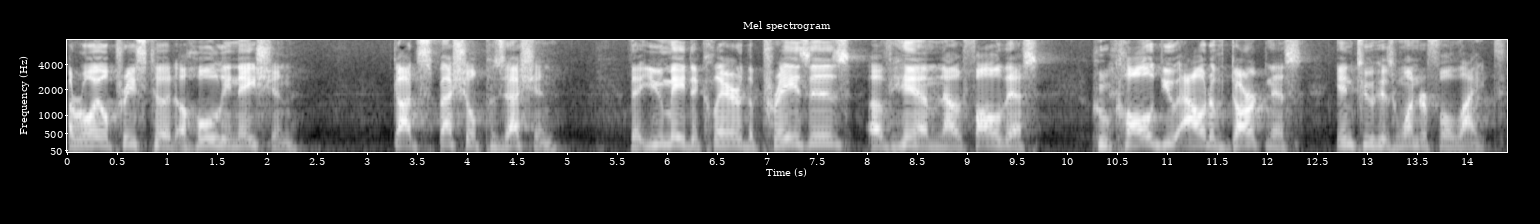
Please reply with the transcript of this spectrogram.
a royal priesthood, a holy nation, God's special possession, that you may declare the praises of him." Now follow this. Who called you out of darkness into his wonderful light.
